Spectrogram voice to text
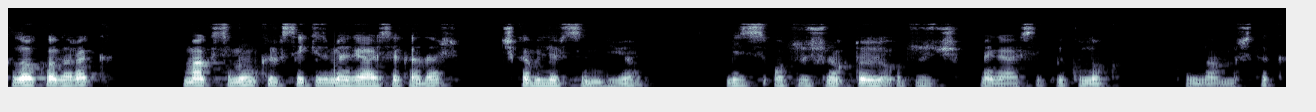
Clock olarak maksimum 48 MHz'e kadar çıkabilirsin diyor. Biz 33.33 MHz'lik bir clock kullanmıştık.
